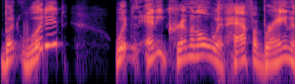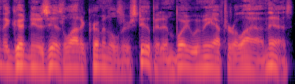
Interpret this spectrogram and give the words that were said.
But would it? Wouldn't any criminal with half a brain, and the good news is a lot of criminals are stupid, and boy, we may have to rely on this,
